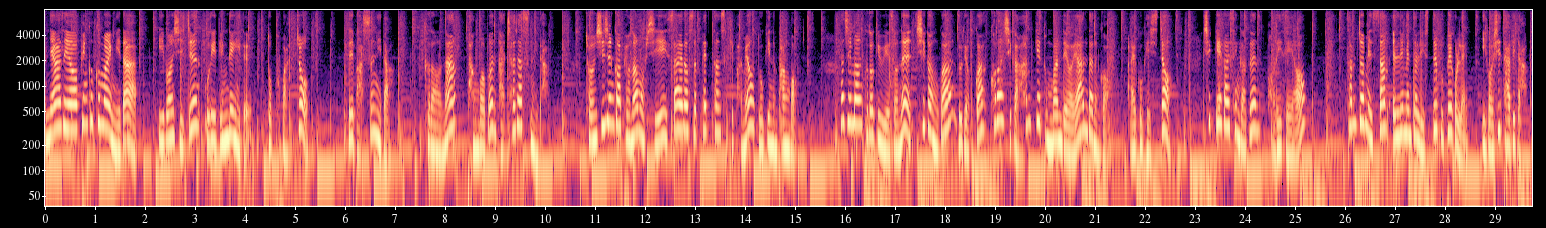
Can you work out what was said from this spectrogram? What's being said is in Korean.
안녕하세요. 핑크크마입니다. 이번 시즌 우리 댕댕이들 노프 맞죠? 네, 맞습니다. 그러나 방법은 다 찾았습니다. 전 시즌과 변함없이 사이러스 패턴 스킵하며 녹이는 방법. 하지만 그러기 위해서는 시간과 노력과 커런시가 함께 동반되어야 한다는 거 알고 계시죠? 쉽게 갈 생각은 버리세요. 3.13 엘리멘탈리스트 부패골렘 이것이 답이다.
